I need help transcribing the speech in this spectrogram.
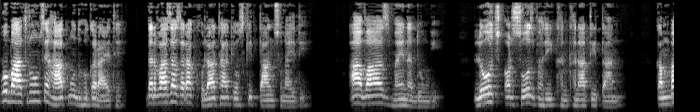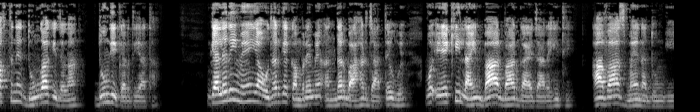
وہ باتھ روم سے ہاتھ منہ دھو کر آئے تھے۔ دروازہ ذرا کھلا تھا کہ اس کی تان سنائی دی۔ آواز میں نہ دوں گی۔ لوچ اور سوز بھری کھنکھناتی تان۔ کمبخت نے دونگا کی جگہ دونگی کر دیا تھا۔ گیلری میں یا ادھر کے کمرے میں اندر باہر جاتے ہوئے وہ ایک ہی لائن بار بار گائے جا رہی تھی، آواز میں نہ دوں گی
